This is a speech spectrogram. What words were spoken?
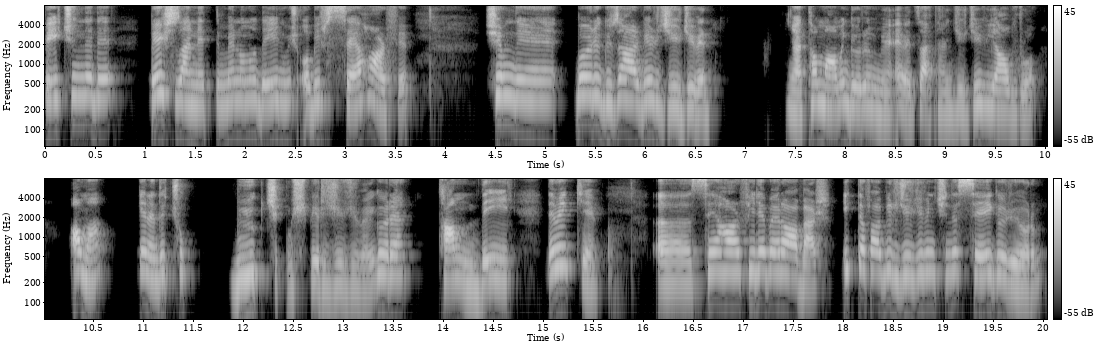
Ve içinde de 5 zannettim ben onu değilmiş. O bir S harfi. Şimdi böyle güzel bir civcivin. Yani tamamı görünmüyor. Evet zaten civciv yavru. Ama gene de çok büyük çıkmış bir civcive göre. Tam değil. Demek ki e, S harfiyle beraber ilk defa bir civcivin içinde S görüyorum.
